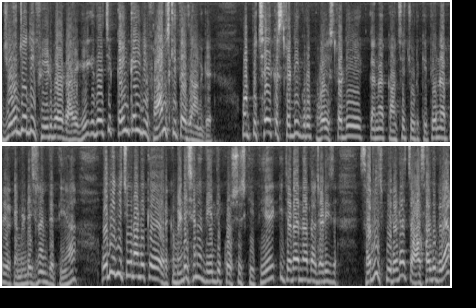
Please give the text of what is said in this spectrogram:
ਜਿਉਂ ਜਿਉਂ ਦੀ ਫੀਡਬੈਕ ਆਏਗੀ ਇਹਦੇ ਵਿੱਚ ਕਈ ਕਈ ਰਿਫਾਰਮਸ ਕੀਤੇ ਜਾਣਗੇ। ਹੁਣ ਪਿੱਛੇ ਇੱਕ ਸਟੱਡੀ ਗਰੁੱਪ ਹੋਈ ਸਟੱਡੀ ਕਨਾ ਕਨਸਟੀਟਿਊਟ ਕੀਤੀ ਉਹਨੇ ਆਪਣੀ ਰეკਮੈਂਡੇਸ਼ਨਾਂ ਦਿੱਤੀਆਂ। ਉਹਦੇ ਵਿੱਚ ਉਹਨਾਂ ਨੇ ਇੱਕ ਰეკਮੈਂਡੇਸ਼ਨ ਦੇਣ ਦੀ ਕੋਸ਼ਿਸ਼ ਕੀਤੀ ਹੈ ਕਿ ਜਿਹੜਾ ਇਹਨਾਂ ਦਾ ਜਿਹੜੀ ਸਰਵਿਸ ਪੀਰੀਅਡ ਹੈ 4 ਸਾਲ ਦੀ ਬਜਾਏ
